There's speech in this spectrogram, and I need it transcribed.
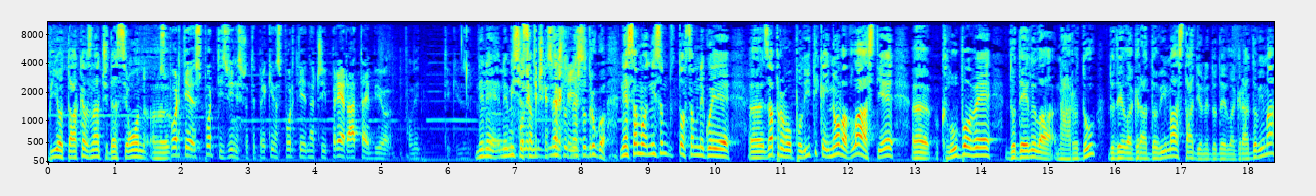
bio takav znači da se on e, Sport je, sport, izvini što te prekidam, sport je, znači pre rata je bio politik. Ne, ne, ne mislio sam nešto, nešto drugo. Ne samo, nisam to samo, nego je e, zapravo politika i nova vlast je e, klubove dodelila narodu, dodelila gradovima, stadione dodelila gradovima,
